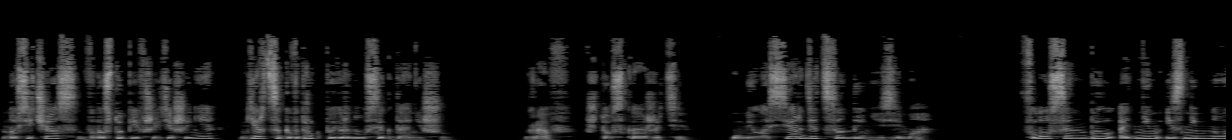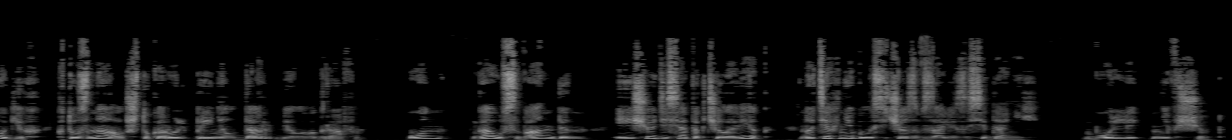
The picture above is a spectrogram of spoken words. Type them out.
Но сейчас, в наступившей тишине, герцог вдруг повернулся к Данишу. «Граф, что скажете? Умилосердится ныне зима?» Флоссен был одним из немногих, кто знал, что король принял дар белого графа. Он, Гаус Ванден и еще десяток человек, но тех не было сейчас в зале заседаний. Болли не в счет.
